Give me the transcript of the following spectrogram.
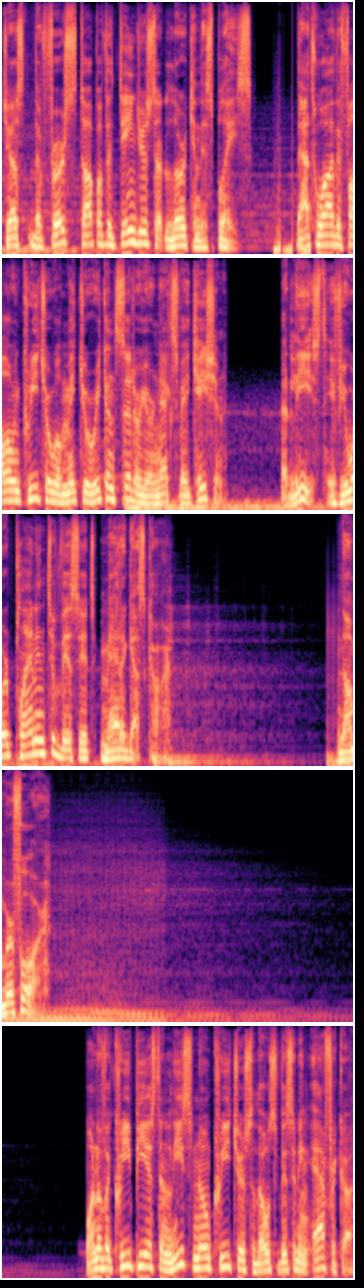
just the first stop of the dangers that lurk in this place. That's why the following creature will make you reconsider your next vacation. At least if you were planning to visit Madagascar. Number 4. One of the creepiest and least known creatures to those visiting Africa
